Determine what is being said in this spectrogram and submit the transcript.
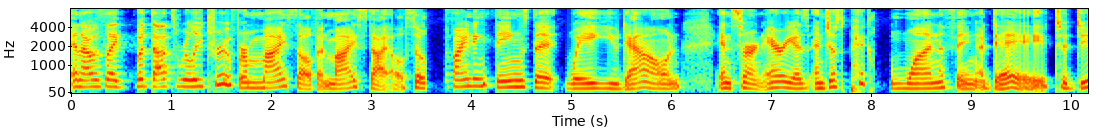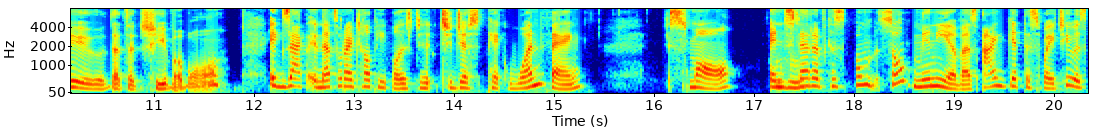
and I was like, but that's really true for myself and my style. So finding things that weigh you down in certain areas and just pick one thing a day to do that's achievable. Exactly. And that's what I tell people is to, to just pick one thing small mm-hmm. instead of because so, so many of us, I get this way too, is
